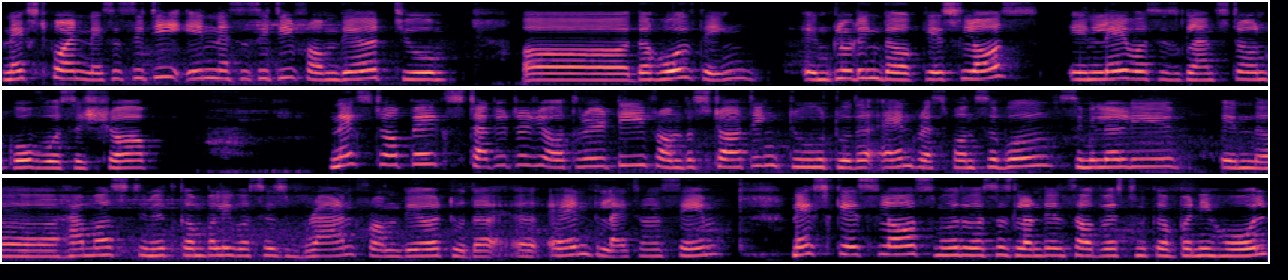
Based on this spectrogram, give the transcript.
next point necessity in necessity from there to uh, the whole thing including the case laws inlay versus gladstone Cope versus Sharpe next topic statutory authority from the starting to to the end responsible. Similarly in the Hammersmith company versus brand from there to the uh, end license same. Next case law Smith versus london southwestern company whole.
